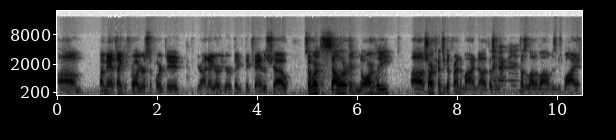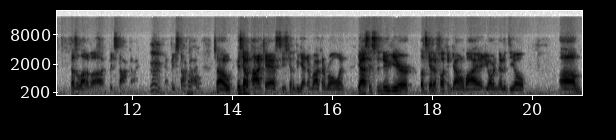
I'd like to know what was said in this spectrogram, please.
Um, my man, thank you for all your support, dude. You're I know you're you're a big big fan of the show. So we're at the cellar in Yardley. Uh, Shark Fin's a good friend of mine. Uh, does a, does a lot of um, his name's Wyatt. Does a lot of uh, big stock guy. Mm. Yeah, big stock Cool, guy. cool, So he's got a podcast. He's going to be getting it rock and rolling. Yes, it's the new year. Let's get it fucking going, Wyatt. You already know the deal. Um,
